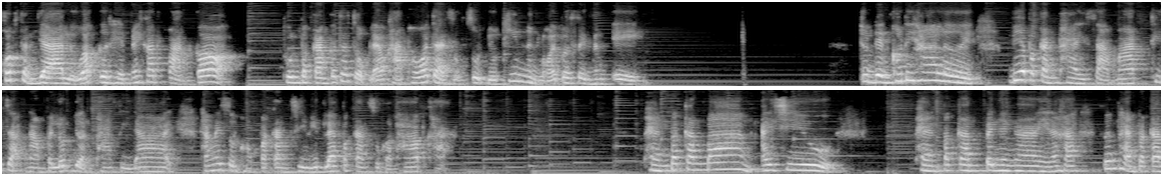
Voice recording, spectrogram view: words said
ครบสัญญาหรือว่าเกิดเหตุไม่คาดฝันก็ทุนประกันก็จะจบแล้วค่ะ เพราะว่าจ่ายสูงสุดอยู่ที่100%นั่นเอง จุดเด่นข้อที่ 5 เลย เบี้ยประกันภัยสามารถที่จะนำไปลดหย่อนภาษีได้ ทั้งในส่วนของประกันชีวิตและประกันสุขภาพค่ะ แผนประกันบ้าง i s h i e l แผนประกันเป็นยังไงนะคะ ซึ่งแผนประกัน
